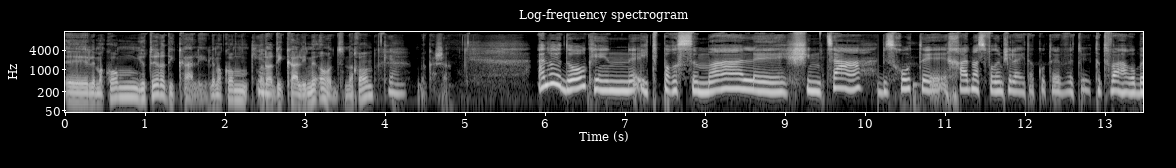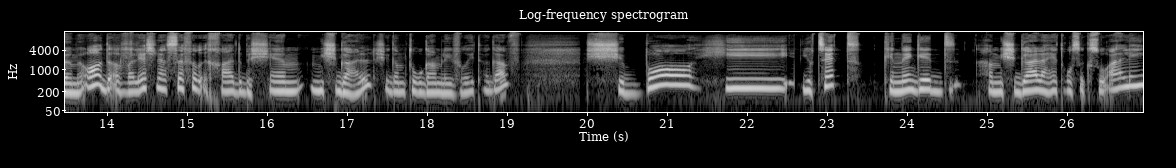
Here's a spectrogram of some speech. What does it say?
אה, למקום יותר רדיקלי, למקום כן. רדיקלי מאוד, נכון? כן. בבקשה. אנדריה דורקין התפרסמה לשמצה בזכות אה, אחד מהספרים שלה הייתה כותבת, כתבה הרבה מאוד, אבל יש לה ספר אחד בשם משגל, שגם תורגם לעברית אגב, שבו היא יוצאת כנגד המשגל ההטרוסקסואלי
